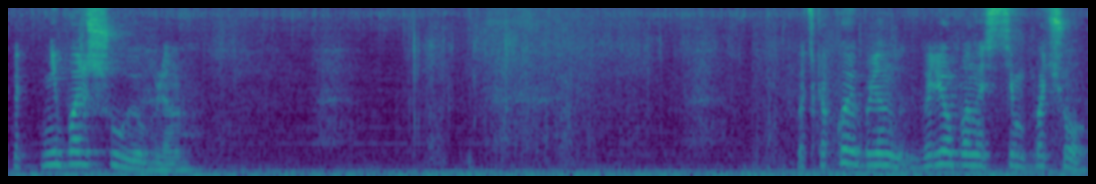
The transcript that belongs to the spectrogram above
Хоть небольшую, блин. Хоть какой, блин, гребаный стимпачок.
